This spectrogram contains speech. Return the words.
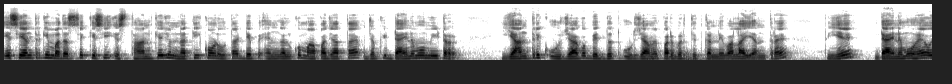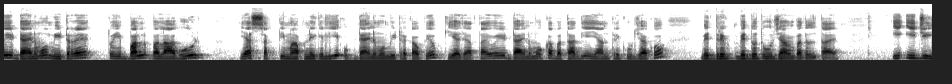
इस यंत्र की मदद से किसी स्थान के जो नति कोण होता है, डिप एंगल को मापा जाता है, जबकि डायनमोमीटर यांत्रिक ऊर्जा को विद्युत ऊर्जा में परिवर्तित करने वाला यंत्र है। तो ये डायनमो है और ये डायनमोमीटर है तो ये बल, बलागूढ़ या शक्ति मापने के लिए डायनमोमीटर का उपयोग किया जाता है और ये डायनमो का बता दिए यांत्रिक ऊर्जा को विद्युत ऊर्जा में बदलता है। ईईजी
